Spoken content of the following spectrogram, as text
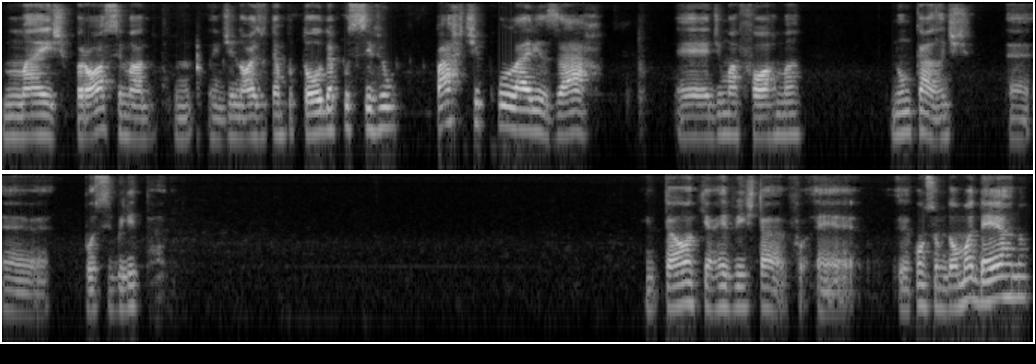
mais próxima de nós o tempo todo, é possível particularizar é, de uma forma nunca antes é, é, possibilitada. Então, aqui a revista é, é, Consumidor Moderno,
